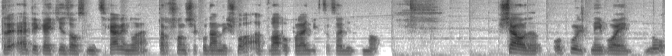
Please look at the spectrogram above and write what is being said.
три епіка, які зовсім не цікаві, ну Таршон ще куди не йшло, а два попередніх це взагалі дно. Ще один окультний воїн. Ну,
